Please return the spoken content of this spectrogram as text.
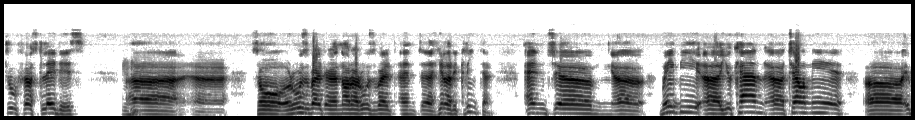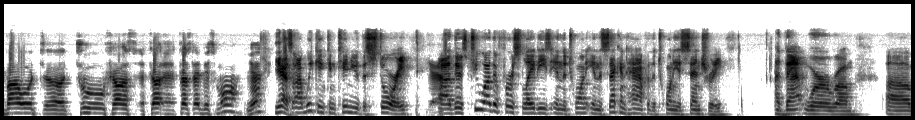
two first ladies. Uh, uh, so Roosevelt, uh, Eleanor Roosevelt, and uh, Hillary Clinton. And um, uh, maybe uh, you can uh, tell me uh, about uh, two first uh, uh, first ladies more. Yeah. Yes, uh, we can continue the story. Yes. Uh, there's two other first ladies in the twenty in the second half of the 20th century that were um, uh,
